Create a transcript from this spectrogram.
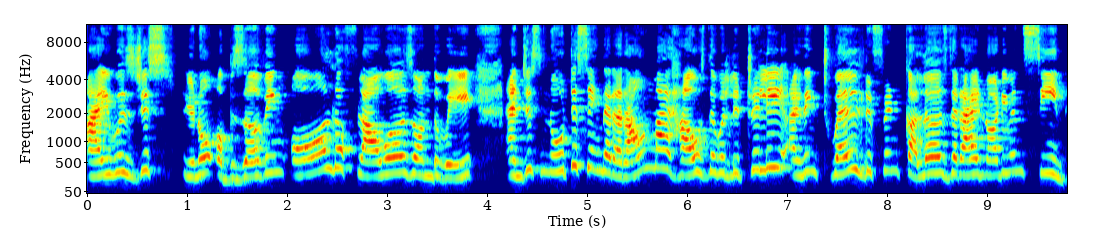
I was just, you know, observing all the flowers on the way and just noticing that around my house, there were literally, I think, 12 different colors that I had not even seen.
